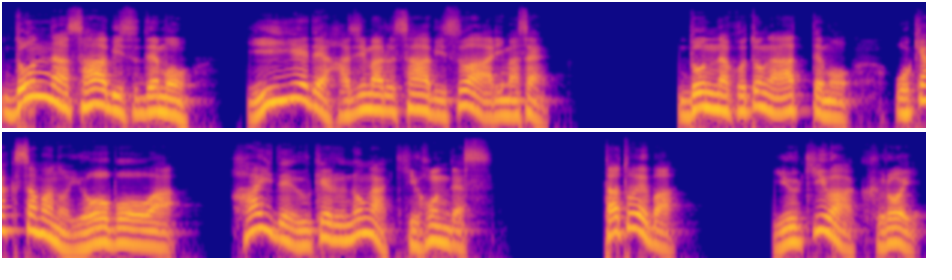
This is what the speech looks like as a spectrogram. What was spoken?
どんなサービスでも、いいえで始まるサービスはありません。どんなことがあっても、お客様の要望は、はいで受けるのが基本です。例えば、雪は黒い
